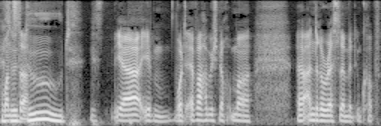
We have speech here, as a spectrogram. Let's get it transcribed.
Monster. Also, dude. Ja, eben, whatever habe ich noch immer äh, andere Wrestler mit im Kopf.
